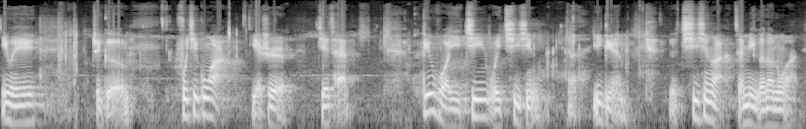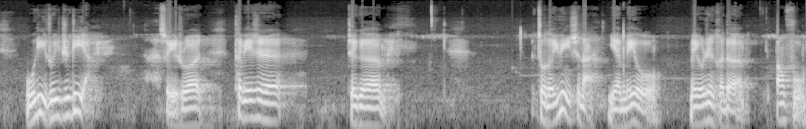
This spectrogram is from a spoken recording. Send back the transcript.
因为这个夫妻宫啊也是劫财，丁火以金为气性，啊，一点七星啊在命格当中啊无立锥之地啊，所以说特别是这个走的运势呢也没有没有任何的帮扶。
